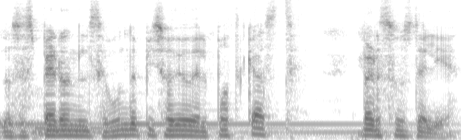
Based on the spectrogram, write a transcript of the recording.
Los espero en el segundo episodio del podcast Versus Delia.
